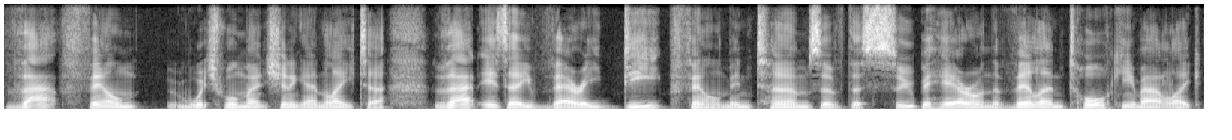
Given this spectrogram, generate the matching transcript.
That film which we'll mention again later, that is a very deep film in terms of the superhero and the villain talking about like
